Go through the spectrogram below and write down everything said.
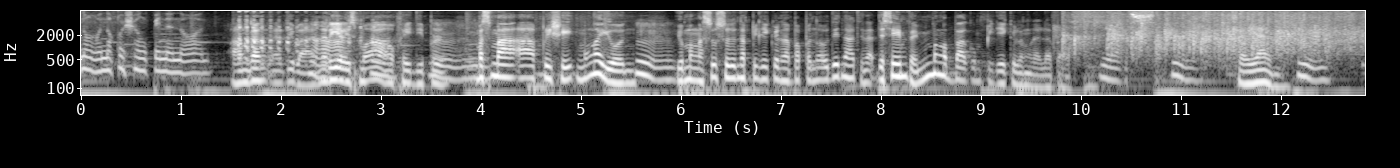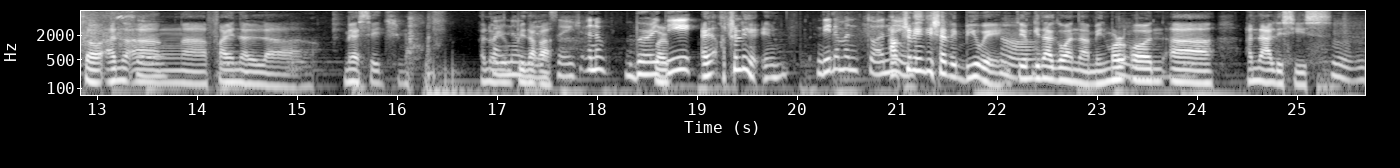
nung una ko siyang pinanood. hanggang, eh, di ba, Ah, na-realize mo, ah, ah. okay, deeper. Mm. Mas ma-appreciate mo ngayon Mm. yung mga susunod na pelikula na papanoodin natin. At the same time, yung mga bagong pelikulang lalabas. Yes. Mm. So, yan. Mm. So, ano ang ah, final ah, message mo? ano yung Final pinaka... message. Ano, verdict. Eh, actually, in- Hindi naman to ano actually, hindi siya review eh. Ito yung ginagawa namin. More on ah, analysis. eh. Mm.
